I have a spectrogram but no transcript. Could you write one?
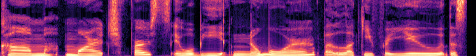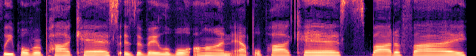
come March 1st, it will be no more. But lucky for you, the Sleepover podcast is available on Apple Podcasts, Spotify,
